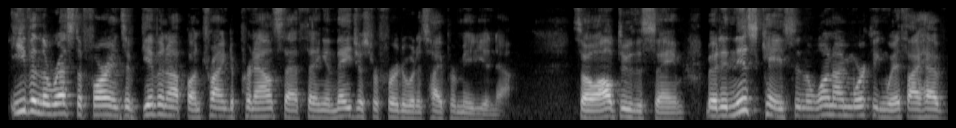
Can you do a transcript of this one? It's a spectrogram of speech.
even the rest of Restafarians have given up on trying to pronounce that thing, and they just refer to it as hypermedia now. So I'll do the same. But in this case, in the one I'm working with, I have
